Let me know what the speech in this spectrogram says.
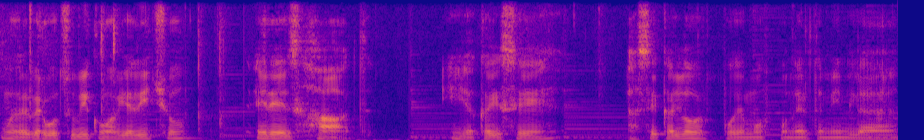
bueno, el verbo to be, como había dicho, it hot. Y acá dice hace calor. Podemos poner también la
